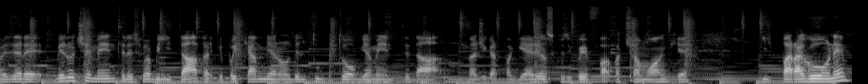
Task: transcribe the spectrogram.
vedere velocemente le sue abilità, perché poi cambiano del tutto ovviamente da Magikarp a Gyarados, così poi fa- facciamo anche il paragone.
